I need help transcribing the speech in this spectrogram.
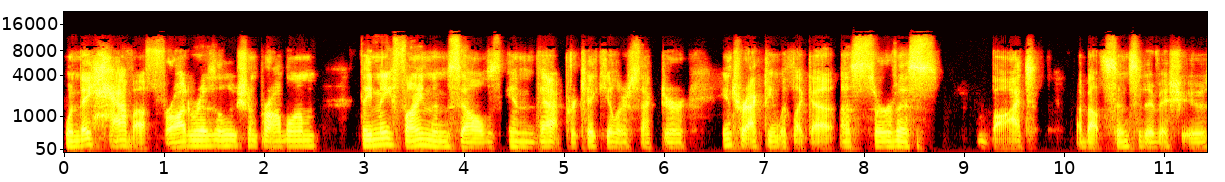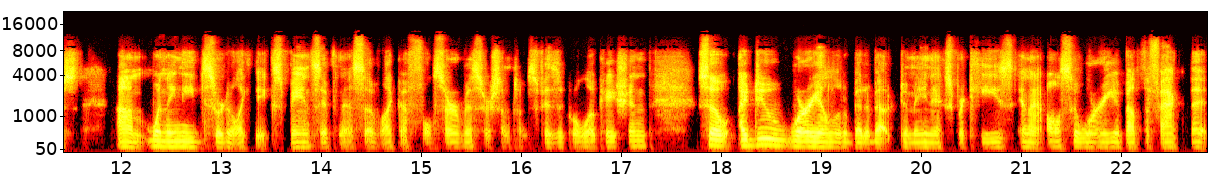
when they have a fraud resolution problem, they may find themselves in that particular sector interacting with like a, a service bot about sensitive issues um, when they need sort of like the expansiveness of like a full service or sometimes physical location. So I do worry a little bit about domain expertise. And I also worry about the fact that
